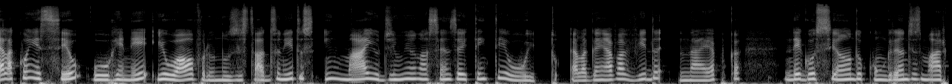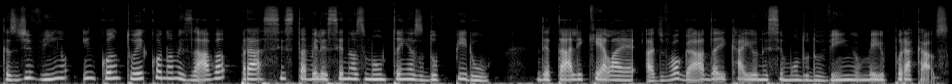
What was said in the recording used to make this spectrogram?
Ela conheceu o René e o Álvaro nos Estados Unidos em maio de 1988. Ela ganhava vida, na época, negociando com grandes marcas de vinho enquanto economizava para se estabelecer nas montanhas do Peru. Detalhe que ela é advogada e caiu nesse mundo do vinho meio por acaso.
